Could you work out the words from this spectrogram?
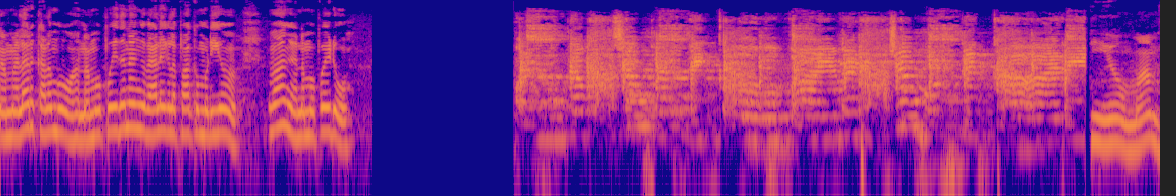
நம்ம எல்லாரும் கிளம்புவோம். நம்ம போய் தான் நாங்கள் வேலைகளை பார்க்க முடியும். வாங்க நம்ம போயிடுவோம். ஐயோ மேம்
